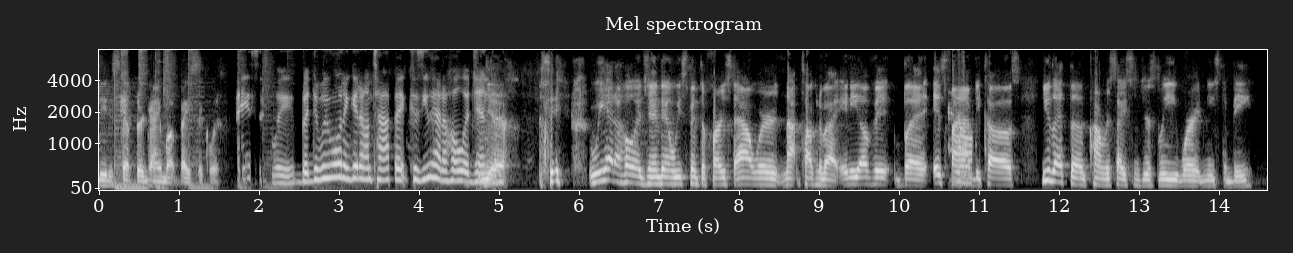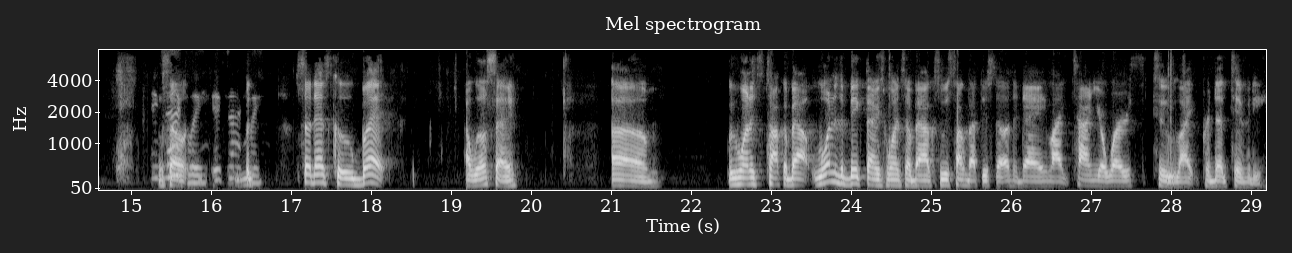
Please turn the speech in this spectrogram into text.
need to step their game up, basically. Basically, but do we want to get on topic? Because you had a whole agenda. Yeah. we had a whole agenda and we spent the first hour not talking about any of it, but it's fine because you let the conversation just lead where it needs to be. Exactly. So, exactly. But, so that's cool. But I will say, um, we wanted to talk about one of the big things we wanted to about because we was talking about this the other day, like tying your worth to like productivity.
